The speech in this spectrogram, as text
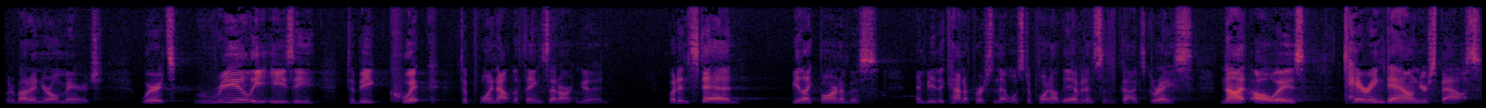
What about in your own marriage? Where it's really easy to be quick to point out the things that aren't good. But instead, be like Barnabas and be the kind of person that wants to point out the evidences of God's grace. Not always tearing down your spouse.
